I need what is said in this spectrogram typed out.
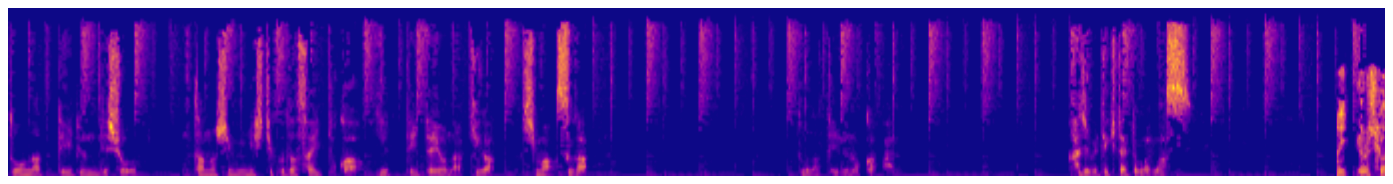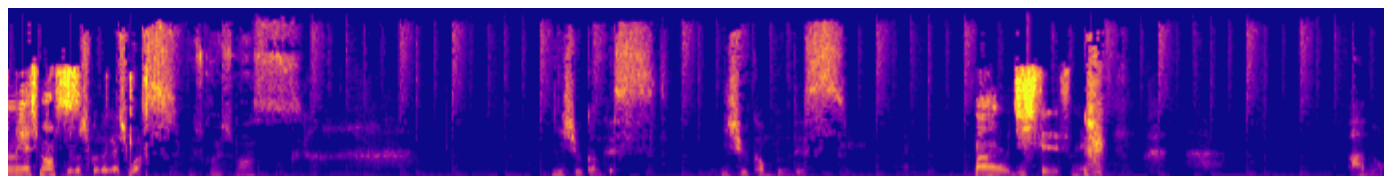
どうなっているんでしょう。お楽しみにしてくださいとか言っていたような気がしますが、どうなっているのか、始めていきたいと思います。はい、よろしくお願いします。よろしくお願いします。よろしくお願いします。2週間です。2週間分です。満を持してですね。あの、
